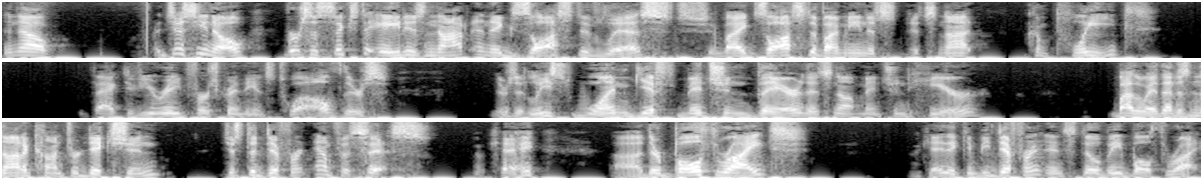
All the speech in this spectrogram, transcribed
And now, just you know, verses 6 to 8 is not an exhaustive list. And by exhaustive, I mean it's, it's not complete. In fact, if you read 1 Corinthians 12, there's there's at least one gift mentioned there that's not mentioned here. By the way, that is not a contradiction, just a different emphasis. Okay? Uh, they're both right. Okay? They can be different and still be both right.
